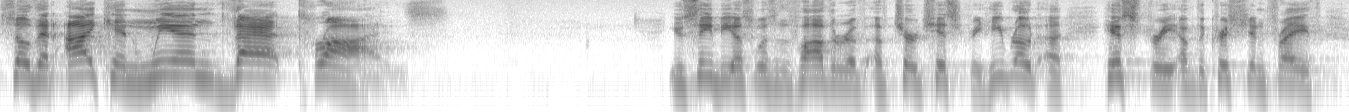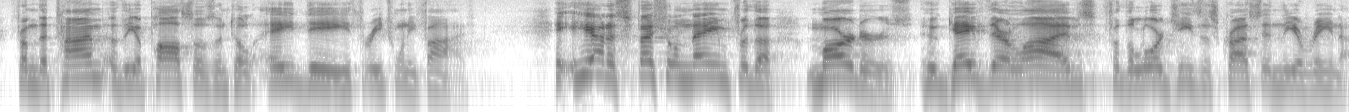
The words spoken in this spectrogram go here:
so that I can win that prize. Eusebius was the father of, of church history. He wrote a history of the Christian faith from the time of the apostles until AD 325. He had a special name for the martyrs who gave their lives for the Lord Jesus Christ in the arena.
